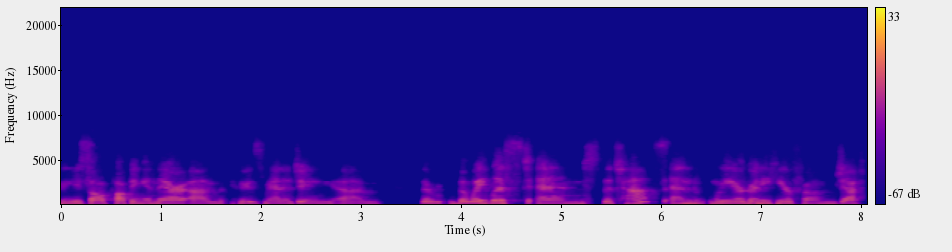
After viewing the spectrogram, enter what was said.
who you saw popping in there, who's managing the, the wait list and the chats. And we are going to hear from Jeff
